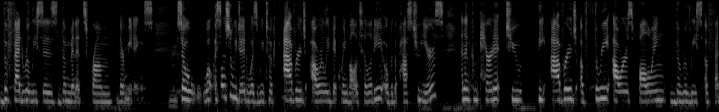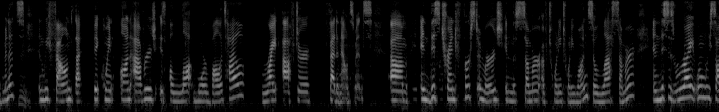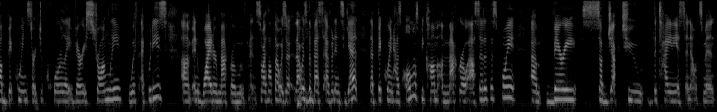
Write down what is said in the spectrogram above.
the Fed releases the minutes from their meetings. Mm. So what essentially we did was we took average hourly Bitcoin volatility over the past 2 years and then compared it to the average of 3 hours following the release of Fed minutes mm. and we found that Bitcoin on average is a lot more volatile right after Fed announcements. Um, and this trend first emerged in the summer of 2021, so last summer. And this is right when we saw Bitcoin start to correlate very strongly with equities um, and wider macro movements. So I thought that was a, that was the best evidence yet that Bitcoin has almost become a macro asset at this point, um, very subject to the tiniest announcement.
